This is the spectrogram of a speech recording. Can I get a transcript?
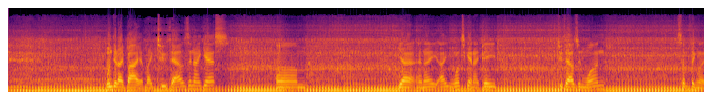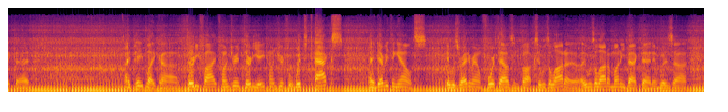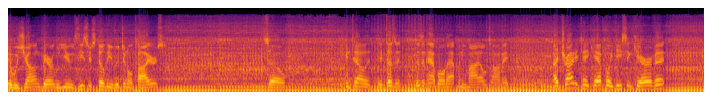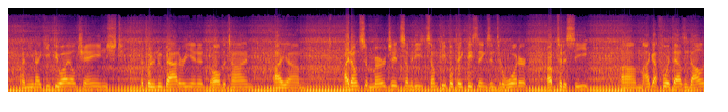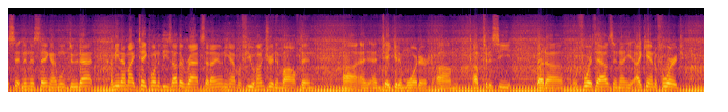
When did I buy it? Like 2000, I guess. Um, yeah, and I, I once again I paid 2001, something like that. I paid like uh, 3,500, 3,800 with tax and everything else it was right around four thousand bucks. It was a lot of it was a lot of money back then. It was uh, it was young, barely used. These are still the original tires, so you can tell it, it doesn't doesn't have all that many miles on it. I try to take halfway decent care of it. I mean, I keep the oil changed. I put a new battery in it all the time. I um, I don't submerge it. Some of these, some people take these things into the water, up to the seat. Um, I got four thousand dollars sitting in this thing. I won't do that. I mean, I might take one of these other rats that I only have a few hundred involved in, uh, and, and, take it in water um, up to the seat. But uh, four thousand, I, I can't afford.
